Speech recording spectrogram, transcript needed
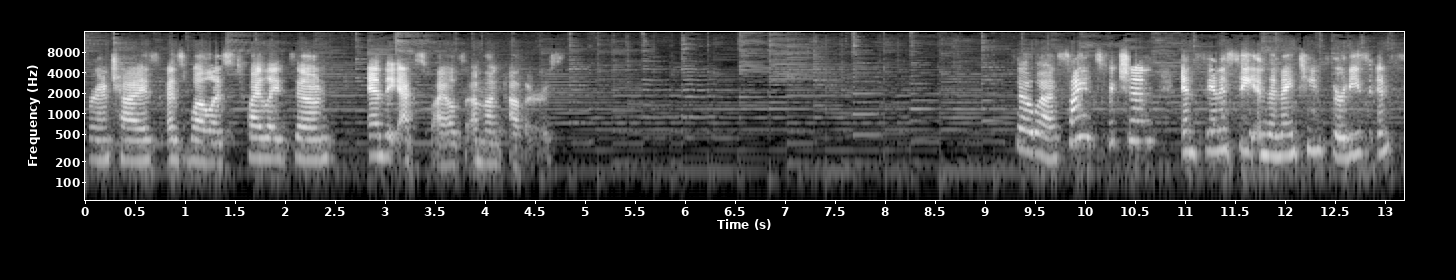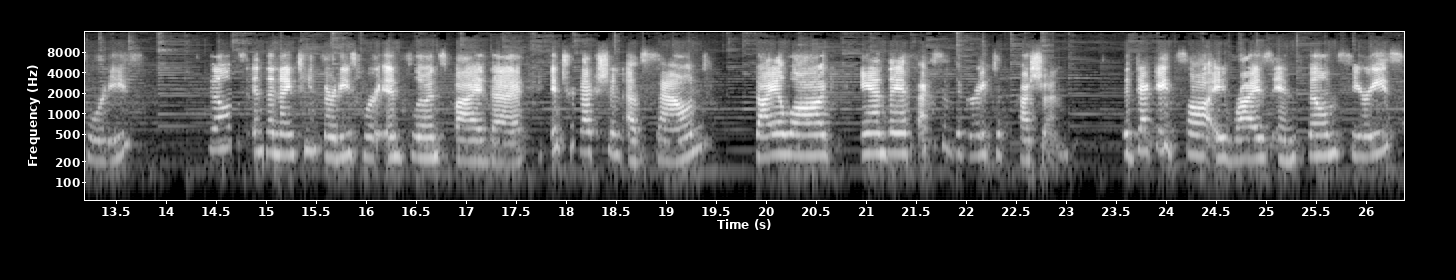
franchise, as well as Twilight Zone and The X Files, among others. So, uh, science fiction and fantasy in the 1930s and 40s. Films in the 1930s were influenced by the introduction of sound, dialogue, and the effects of the Great Depression. The decade saw a rise in film series,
